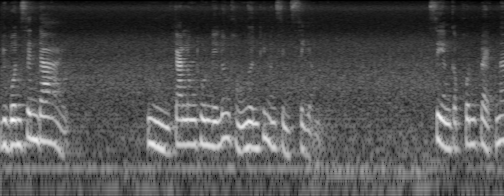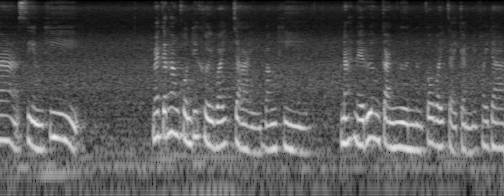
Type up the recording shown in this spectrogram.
อยู่บนเส้นได้ อืม การลงทุนในเรื่องของเงินที่มันเสี่ยงเสี่ยง เสี่ยงกับคนแปลกหน้า เสี่ยงที่ แม้กระทั่งคนที่เคยไว้ใจบางทีนะในเรื่องการเงินมันก็ไว้ใจกันไม่ค่อยได้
